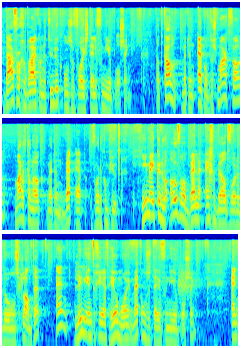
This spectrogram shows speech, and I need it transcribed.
Daarvoor gebruiken we natuurlijk onze voice telefonieoplossing. Dat kan met een app op de smartphone, maar dat kan ook met een webapp voor de computer. Hiermee kunnen we overal bellen en gebeld worden door onze klanten. En Lily integreert heel mooi met onze telefonieoplossing. En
